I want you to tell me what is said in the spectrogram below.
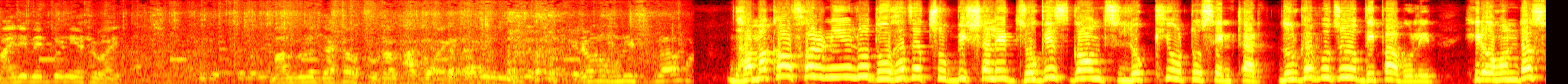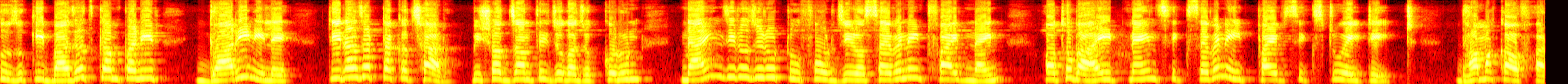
বাইরে বের করে নিয়ে আসো ভাই। মালগুলো দেখাও টোটাল এটা উনিশ গ্রাম। ধামাকা অফার নিয়ে এলো দু সালের যোগেশগঞ্জ লক্ষ্মী অটো সেন্টার। দুর্গাপুজো ও দীপাবলির। হিরো হন্ডা, সুজুকি, বাজাজ কোম্পানির গাড়ি নিলে তিন হাজার টাকা ছাড়। বিশদ জানতে যোগাযোগ করুন nine zero zero two four zero seven eight five nine অথবা eight nine six seven eight five six two eight eight. ধামাকা অফার।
